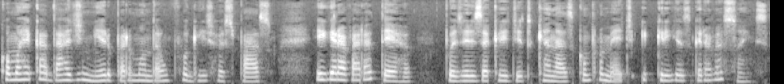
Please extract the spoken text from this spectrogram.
como arrecadar dinheiro para mandar um foguete ao espaço e gravar a Terra, pois eles acreditam que a NASA compromete e cria as gravações.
